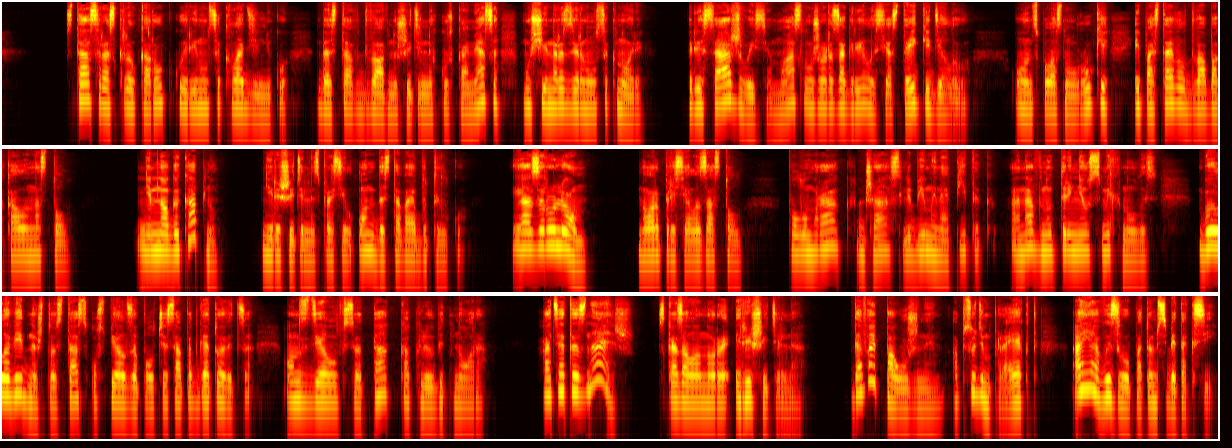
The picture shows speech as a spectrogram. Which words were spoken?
Стас раскрыл коробку и ринулся к холодильнику. Достав два внушительных куска мяса, мужчина развернулся к Норе. «Присаживайся, масло уже разогрелось, я стейки делаю». Он сполоснул руки и поставил два бокала на стол. «Немного капну?» — нерешительно спросил он, доставая бутылку. Я за рулем. Нора присела за стол. Полумрак, джаз, любимый напиток. Она внутренне усмехнулась. Было видно, что Стас успел за полчаса подготовиться. Он сделал все так, как любит Нора. «Хотя ты знаешь», — сказала Нора решительно, «давай поужинаем, обсудим проект, а я вызову потом себе такси».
